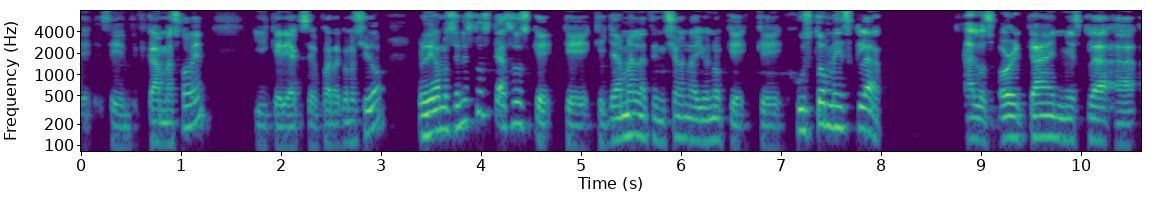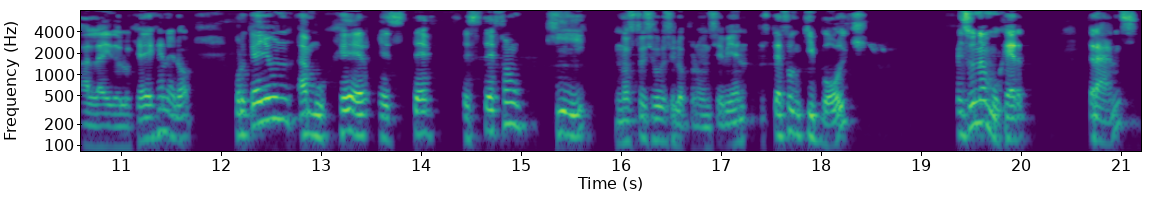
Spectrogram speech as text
eh, se identificaba más joven y quería que se fuera reconocido. Pero digamos, en estos casos que, llaman la atención, hay uno que, justo mezcla a los Orcain, mezcla a, la ideología de género, porque hay una mujer, Steph, Stephen Key, no estoy seguro si lo pronuncié bien, Stephen Key Bolch, es una mujer trans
